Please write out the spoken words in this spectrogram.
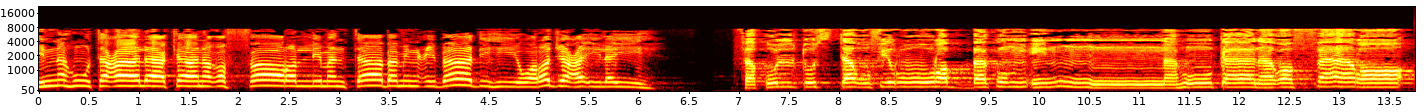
إنه تعالى كان غفارا لمن تاب من عباده ورجع إليه. فقلت استغفروا ربكم إنه كان غفارا.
